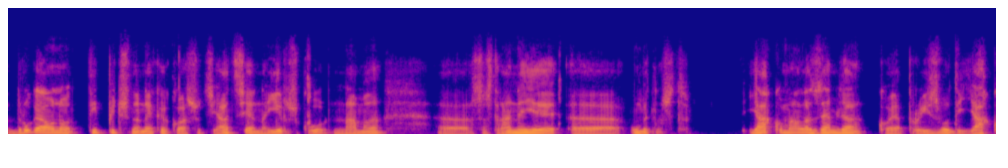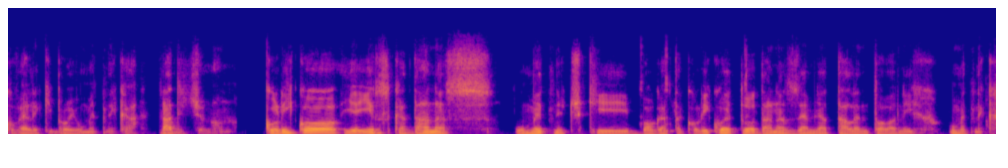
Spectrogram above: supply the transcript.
druga ono tipična nekako asocijacija na Irsku, nama, e, sa strane je e, umetnost. Jako mala zemlja koja proizvodi jako veliki broj umetnika, tradicionalno. Koliko je Irska danas umetnički bogata. Koliko je to danas zemlja talentovanih umetnika?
